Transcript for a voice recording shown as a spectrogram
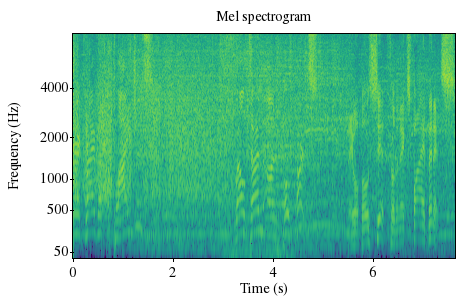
Eric Gryba obliges. Well done on both parts. They will both sit for the next five minutes.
